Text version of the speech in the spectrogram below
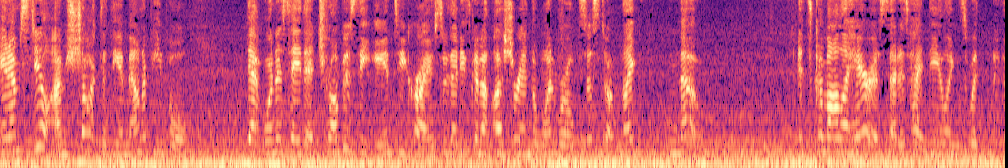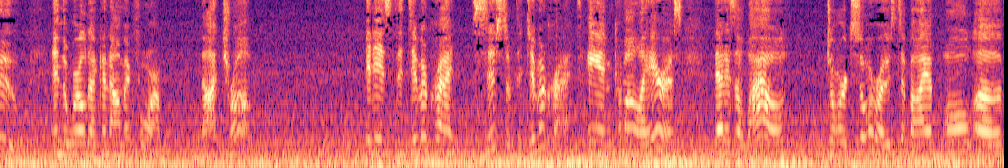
And I'm still, I'm shocked at the amount of people that want to say that Trump is the Antichrist or that he's going to usher in the one world system. Like, no. It's Kamala Harris that has had dealings with who in the World Economic Forum? not Trump. It is the Democrat system, the Democrats and Kamala Harris that has allowed George Soros to buy up all of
